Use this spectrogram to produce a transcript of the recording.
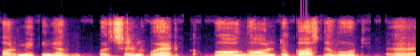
for making a person who had gone, gone to cast the vote. Uh,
